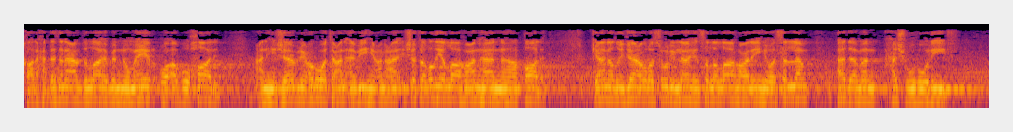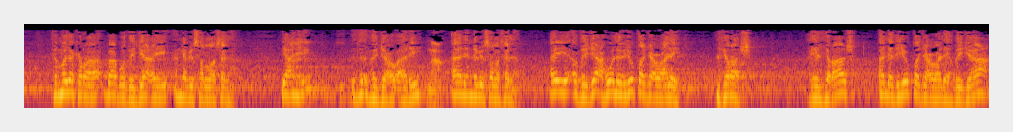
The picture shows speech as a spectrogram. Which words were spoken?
قال حدثنا عبد الله بن نمير وأبو خالد عن هشام بن عروة عن أبيه عن عائشة رضي الله عنها أنها قالت كان ضجاع رسول الله صلى الله عليه وسلم أدما حشوه ليف. ثم ذكر باب ضجاع النبي صلى الله عليه وسلم. يعني ضجاع آلي. نعم. آل النبي صلى الله عليه وسلم. أي الضجاع هو الذي يضطجع عليه. الفراش. أي الفراش الذي يضطجع عليه ضجاع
